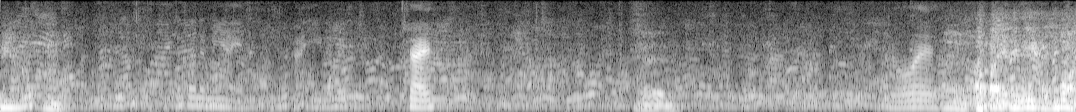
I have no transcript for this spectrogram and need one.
เมนุกอยู่ไม่ใช่แล้วไม่ใหญ่ ขายอีกแล้วให้ใช่เออโอ้ยเออเอาไปในนี้กับหมอด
